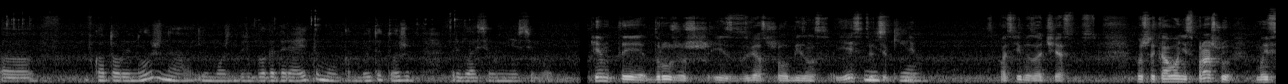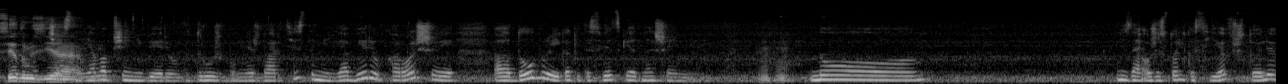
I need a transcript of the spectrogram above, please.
э, в которой нужно, и, может быть, благодаря этому, как бы, это тоже пригласил меня сегодня. Кем ты дружишь из звезд шоу-бизнеса? Есть Ни у тебя? Нет. Спасибо за честность. Потому что кого не спрашиваю, мы все друзья. Честно, я вообще не верю в дружбу между артистами. Я верю в хорошие, а, добрые какие-то светские отношения. Угу. Но не знаю, уже столько съев, что ли,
